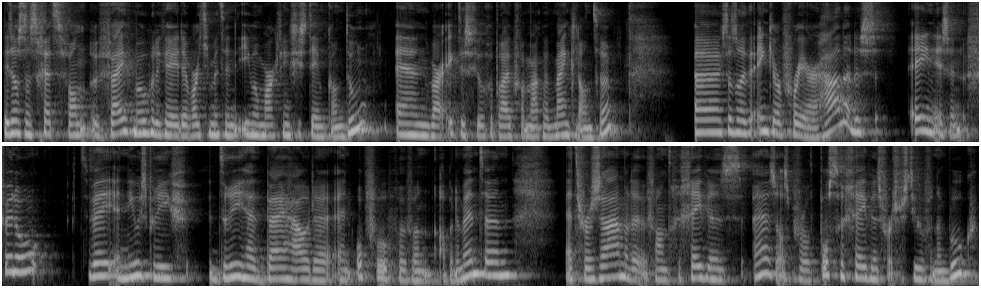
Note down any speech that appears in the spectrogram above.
Dit was een schets van vijf mogelijkheden wat je met een e-mail marketing systeem kan doen. En waar ik dus veel gebruik van maak met mijn klanten. Uh, ik zal het even één keer voor je herhalen. Dus één is een funnel. Twee, een nieuwsbrief. Drie, het bijhouden en opvolgen van abonnementen. Het verzamelen van gegevens, hè, zoals bijvoorbeeld postgegevens voor het versturen van een boek.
